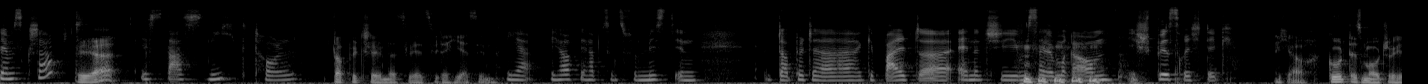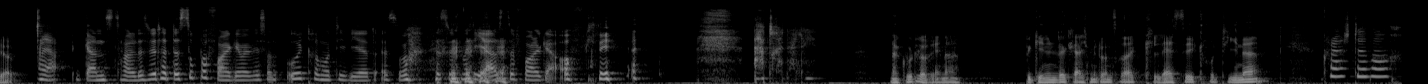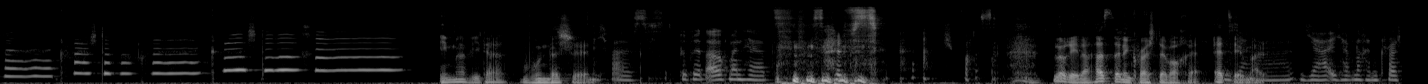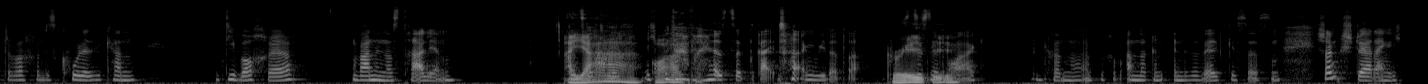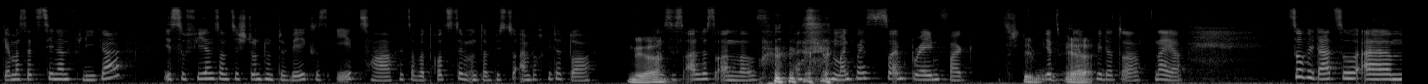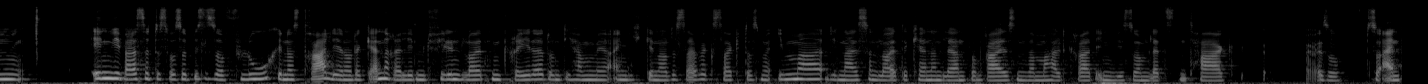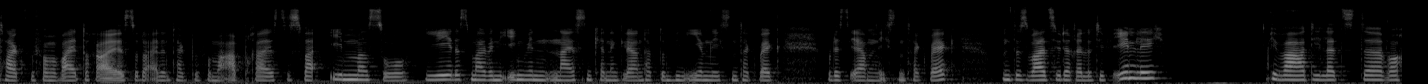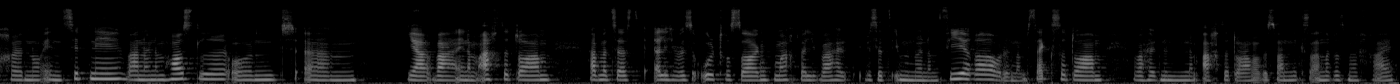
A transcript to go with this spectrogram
wir haben es geschafft. Ja. Ist das nicht toll? Doppelt schön, dass wir jetzt wieder hier sind. Ja, ich hoffe, ihr habt uns vermisst in doppelter, geballter Energy im selben Raum. Ich spüre es richtig. Ich auch. Gutes Mojo hier. Ja, ganz toll. Das wird halt eine super Folge, weil wir sind ultra motiviert. Also, es wird mal die erste Folge aufnehmen. Adrenalin. Na gut, Lorena. Beginnen wir gleich mit unserer Classic-Routine. Crush der Woche, Crush der Woche, Der Woche. Immer wieder wunderschön. Ich weiß, es berührt auch mein Herz selbst. Spaß. Lorena, hast du einen Crush der Woche? Erzähl ja, mal. Ja, ich habe noch einen Crush der Woche und das Coole ist, ich kann die Woche waren in Australien. Ah ja. Ich bin aber erst seit drei Tagen wieder da. Crazy. Ich bin gerade noch einfach am anderen Ende der Welt gesessen. Schon gestört eigentlich. Gell? Man setzt sich in einen Flieger, ist so 24 Stunden unterwegs, ist eh zart, ist aber trotzdem und dann bist du einfach wieder da. Ja. Und es ist alles anders. also, manchmal ist es so ein Brainfuck. Das stimmt. Jetzt bin ja. ich auch wieder da. Naja. So viel dazu. Ähm, irgendwie war es nicht, das war so ein bisschen so ein Fluch in Australien oder generell. Ich habe mit vielen Leuten geredet und die haben mir eigentlich genau dasselbe gesagt, dass man immer die nicen Leute kennenlernt beim Reisen, wenn man halt gerade irgendwie so am letzten Tag, also so einen Tag bevor man weiterreist oder einen Tag bevor man abreist. Das war immer so. Jedes Mal, wenn ich irgendwie einen nicen kennengelernt habe, dann bin ich am nächsten Tag weg oder ist er am nächsten Tag weg. Und das war jetzt wieder relativ ähnlich. Ich war die letzte Woche nur in Sydney, war in einem Hostel und ähm, ja, war in einem Achterdorm, habe mir zuerst ehrlicherweise ultra Sorgen gemacht, weil ich war halt bis jetzt immer nur in einem Vierer oder in einem Sechser-Dorm, war halt nur in einem Achter-Dorm, aber es war nichts anderes mehr frei.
